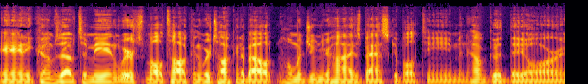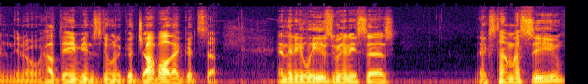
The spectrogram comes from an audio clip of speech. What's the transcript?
and he comes up to me, and we're small talking. We're talking about Houma Junior High's basketball team and how good they are, and you know how Damien's doing a good job, all that good stuff. And then he leaves me, and he says, "Next time I see you,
